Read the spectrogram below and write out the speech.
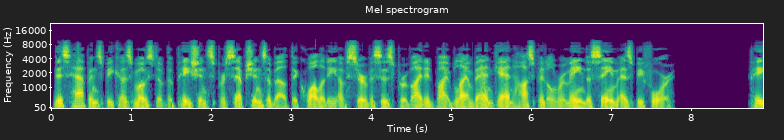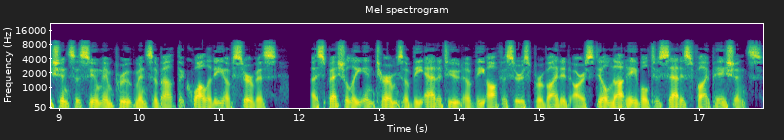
This happens because most of the patient's perceptions about the quality of services provided by Blambangan Hospital remain the same as before. Patients assume improvements about the quality of service, especially in terms of the attitude of the officers provided are still not able to satisfy patients.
